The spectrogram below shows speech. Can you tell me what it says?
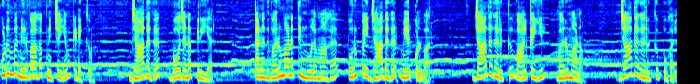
குடும்ப நிர்வாக நிச்சயம் கிடைக்கும். ஜாதகர் போஜன பிரியர். தனது வருமானத்தின் மூலமாக பொறுப்பை ஜாதகர் மேற்கொள்வார். ஜாதகருக்கு வாழ்க்கையில் வருமானம். ஜாதகருக்கு புகழ்.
